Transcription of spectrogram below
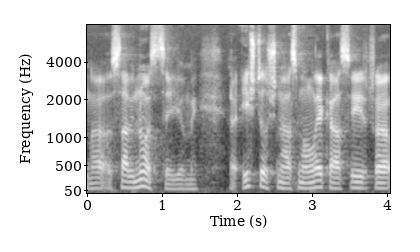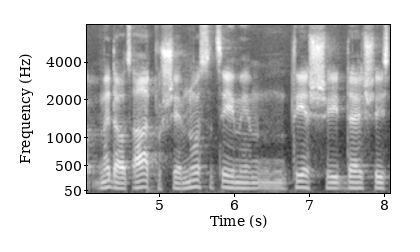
uh, savi nosacījumi. Uh, izšķiršanās, man liekas, ir uh, nedaudz ārpus šiem nosacījumiem tieši dēļ šīs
